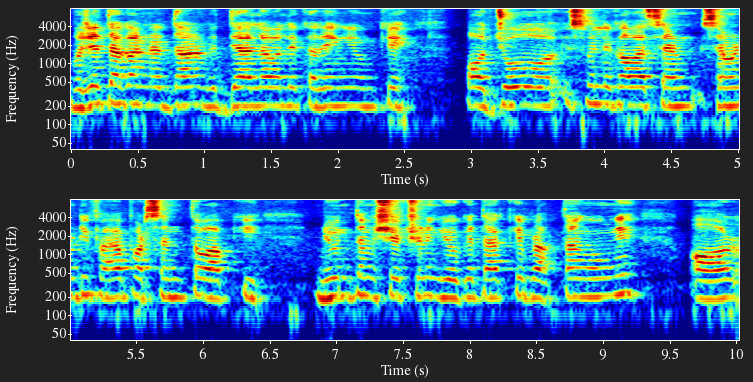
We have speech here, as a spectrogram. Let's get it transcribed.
वजहता का निर्धारण विद्यालय वाले करेंगे उनके, और जो इसमें लिखा हुआ है सेवेंटी फाइव परसेंट तो आपकी न्यूनतम शैक्षणिक योग्यता के प्राप्तांक होंगे। और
